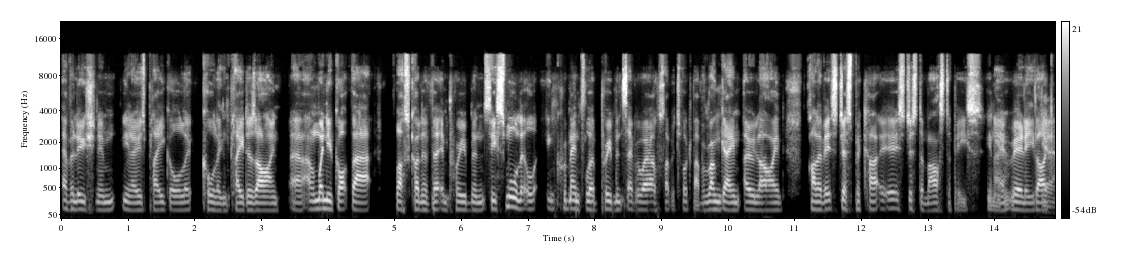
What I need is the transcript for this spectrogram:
evolution in you know his play calling, play design, uh, and when you've got that, plus kind of the improvements, these small little incremental improvements everywhere else, like we talked about the run game, O line, kind of it's just because it's just a masterpiece, you know, yeah. really. Like yeah.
